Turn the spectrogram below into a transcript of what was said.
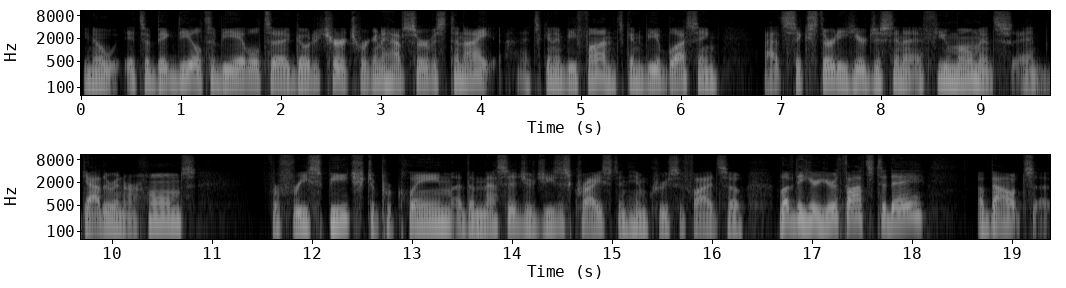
You know, it's a big deal to be able to go to church. We're going to have service tonight. It's going to be fun. It's going to be a blessing at 6:30 here just in a, a few moments and gather in our homes for free speech to proclaim the message of Jesus Christ and him crucified. So, love to hear your thoughts today about uh,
